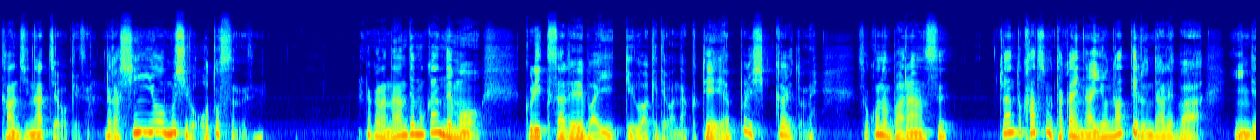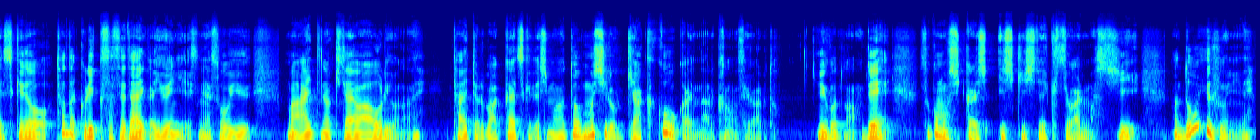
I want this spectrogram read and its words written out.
感じになっちゃうわけですよ。だから信用をむしろ落とすんですね。だから何でもかんでもクリックされればいいっていうわけではなくて、やっぱりしっかりとね、そこのバランス、ちゃんと価値の高い内容になってるんであればいいんですけど、ただクリックさせたいがゆえにですね、そういう、まあ相手の期待を煽るようなね、タイトルばっかりつけてしまうと、むしろ逆効果になる可能性があるとということなので、そこもしっかり意識していく必要がありますし、まあ、どういうふうにね、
